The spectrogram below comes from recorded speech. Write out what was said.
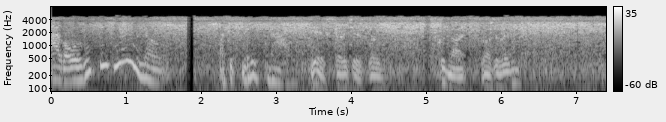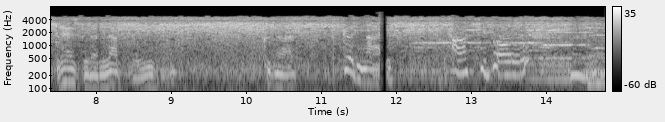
I'll always be here, you know. But it's late now. Yes, so it is. Well, good night, Rosalind. It has been a lovely evening. Good night. Good night, Archibald.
